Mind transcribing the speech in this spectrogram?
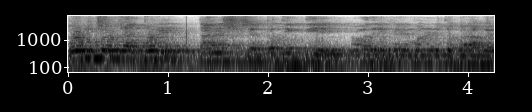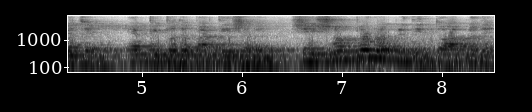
পরিচর্যার পরে দানের শীষের প্রতীক দিয়ে আমাদের এখানে মনোনীত করা হয়েছে এমপি পদে প্রার্থী হিসাবে। সেই সম্পূর্ণ কৃতিত্ব আপনাদের,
